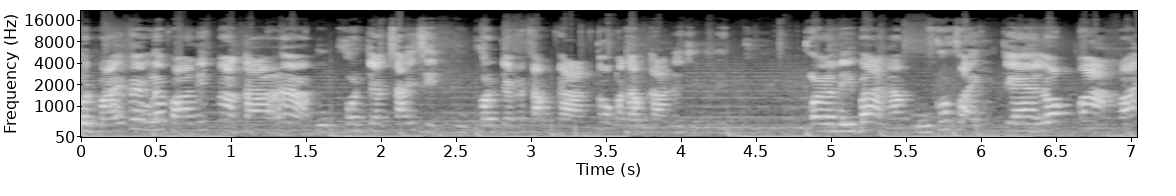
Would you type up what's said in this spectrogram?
กฎหมายแพ่งและพาณิชย์มาตรา5บุคคลจะใช้สิทธิ์บุคคลจะกระทำการต้องกระทำการโดยสุจริตกรณีบ้านอากูเขาใส่กุญแจล็อกบ้านไว้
